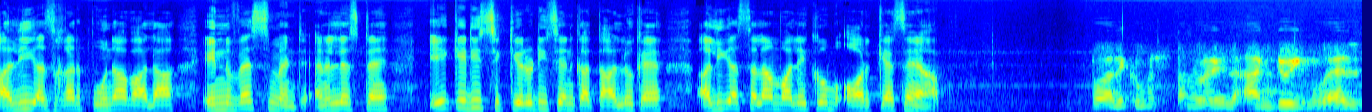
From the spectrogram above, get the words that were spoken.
अली असगर पूना वाला इन्वेस्टमेंट एनालिस्ट हैं ए के सिक्योरिटी से इनका ताल्लुक है। अली असलम और कैसे हैं आप? वालेकुम अस्सलाम Rohail I am doing well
